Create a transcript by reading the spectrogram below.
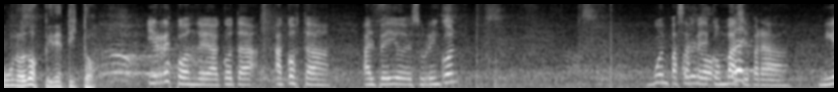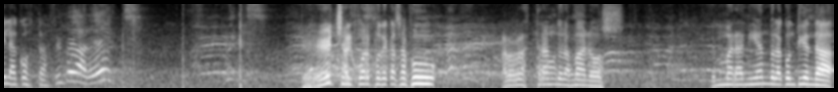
1-2 pide Tito. Y responde Acosta, Acosta al pedido de su rincón. Buen pasaje de combate para Miguel Acosta. Pegar, ¿eh? Derecha el cuerpo de Casafú. Arrastrando las manos. Enmarañando la contienda.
